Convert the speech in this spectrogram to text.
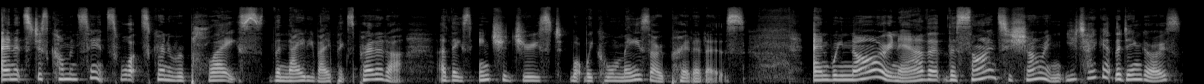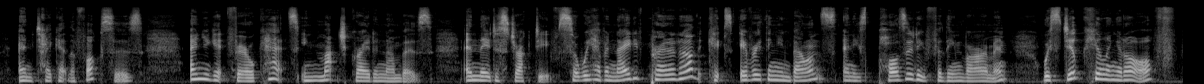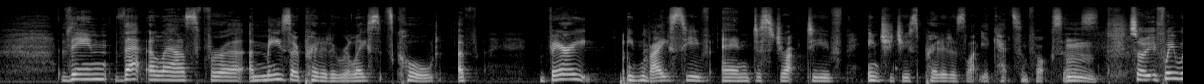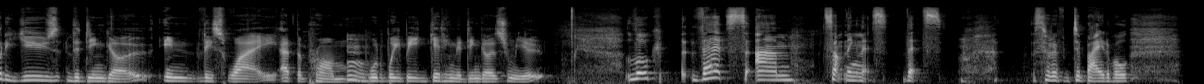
And it's just common sense. What's going to replace the native apex predator are these introduced, what we call mesopredators. And we know now that the science is showing you take out the dingoes and take out the foxes, and you get feral cats in much greater numbers, and they're destructive. So we have a native predator that keeps everything in balance and is positive for the environment. We're still killing it off. Then that allows for a, a mesopredator release, it's called, of very invasive and destructive introduced predators like your cats and foxes. So, if we were to use the dingo in this way at the prom, Mm. would we be getting the dingoes from you? Look, that's um, something that's that's sort of debatable.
